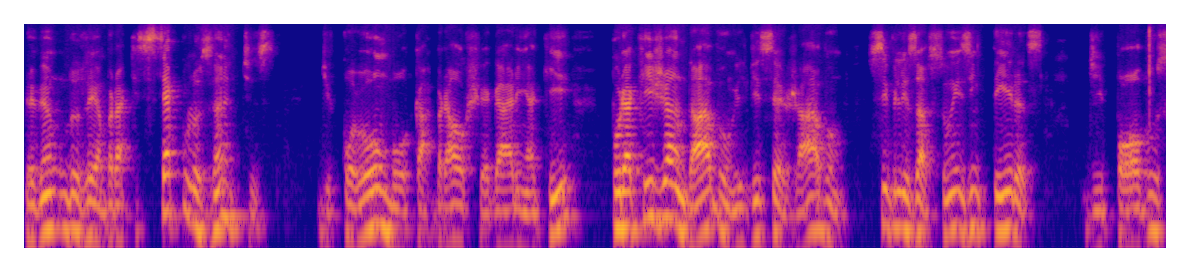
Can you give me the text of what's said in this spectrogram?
Devemos lembrar que séculos antes de Colombo ou Cabral chegarem aqui, por aqui já andavam e vicejavam civilizações inteiras de povos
